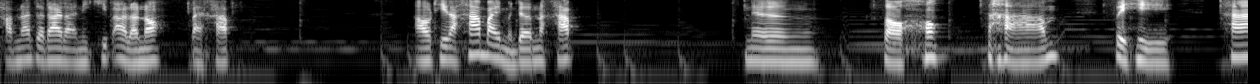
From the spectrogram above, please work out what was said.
ครับ น่าจะได้แล้วอันนี้คลิปอ่านแล้วเนาะ ไปครับ เอาทีละห้าใบเหมือนเดิมนะครับหนึ่งสองสามสี่ห้า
